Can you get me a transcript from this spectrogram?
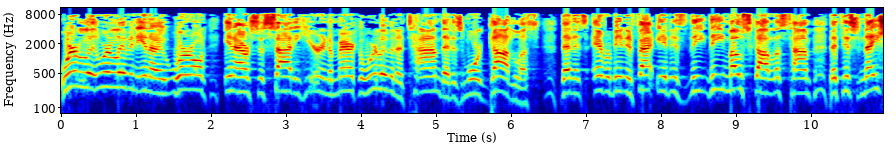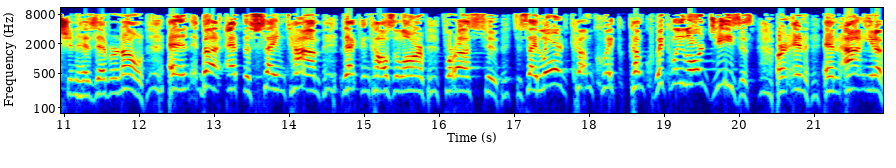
We're, li- we're living in a world, in our society here in America, we're living a time that is more godless than it's ever been. In fact, it is the, the most godless time that this nation has ever known. And, but at the same time, that can cause alarm for us to, to say, Lord, come quick, come quickly, Lord Jesus. Or, and, and I, you know,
